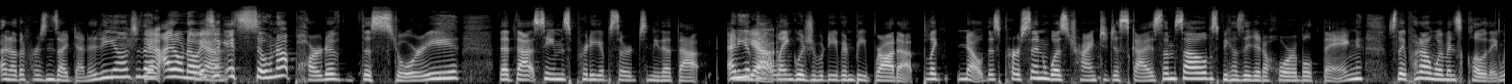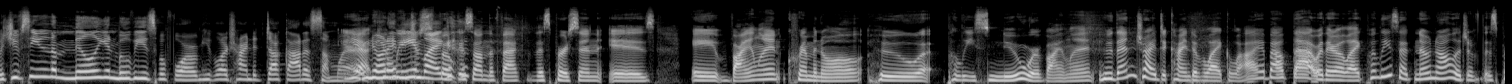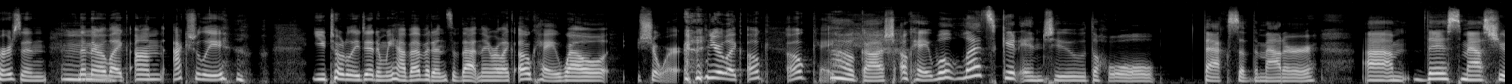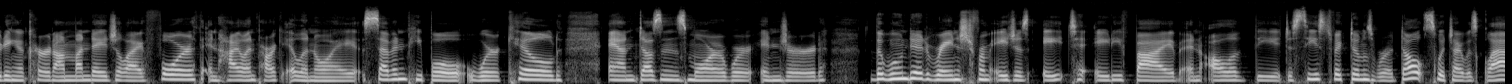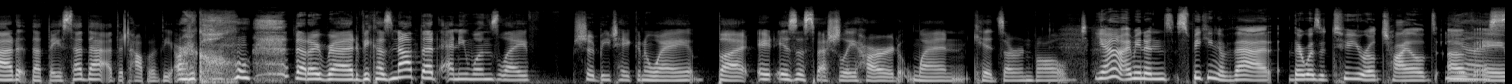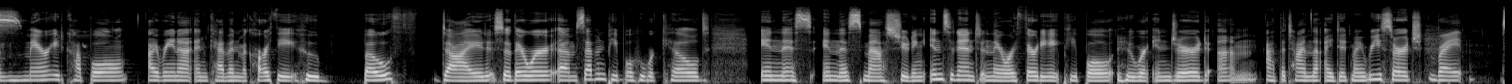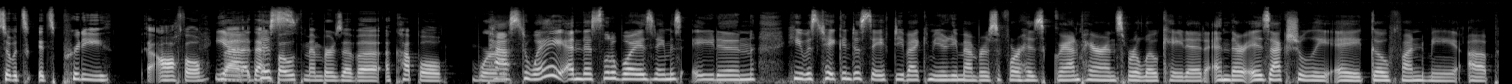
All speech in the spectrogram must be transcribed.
another person's identity onto them. Yeah, I don't know. It's like it's so not part of the story that that seems pretty absurd to me that that any of Yeah. that language would even be brought up. Like no, this person was trying to disguise themselves because they did a horrible thing. So they put on women's clothing, which you've seen in a million movies before when people are trying to duck out of somewhere. Yeah, you know what I we mean? Just like focus on the fact that this person is a violent criminal who police knew were violent, who then tried to kind of like lie about that, where they're like, police had no knowledge of this person. Then Mm. they're like, um, actually, you totally did, and we have evidence of that. And they were like, okay, well, sure. and you're like, okay, okay. Oh gosh. Okay. Well, let's get into the whole facts of the matter. Um, this mass shooting occurred on Monday, July 4th in Highland Park, Illinois. Seven people were killed and dozens more were injured. The wounded ranged from ages 8 to 85, and all of the deceased victims were adults, which I was glad that they said that at the top of the article that I read, because not that anyone's life should be taken away, but it is especially hard when kids are involved. Yeah, I mean, and speaking of that, there was a two year old child of Yes. a married couple, Irina and Kevin McCarthy, who both died. So there were um, seven people who were killed in this in this mass shooting incident, and there were 38 people who were injured um, at the time that I did my research. Right. So it's it's pretty awful. Yeah, that, that this- both members of a, a couple were Passed away. And this little boy, his name is Aiden. He was taken to safety by community members before his grandparents were located. And there is actually a GoFundMe up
